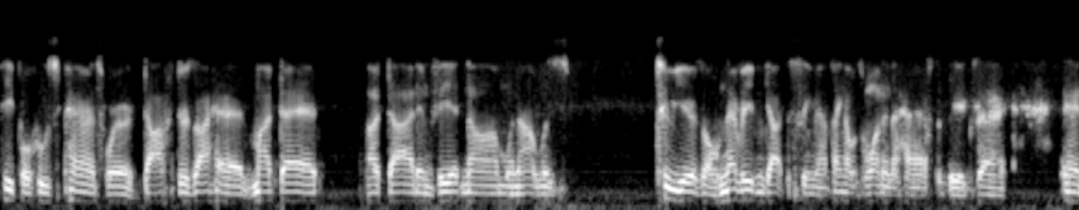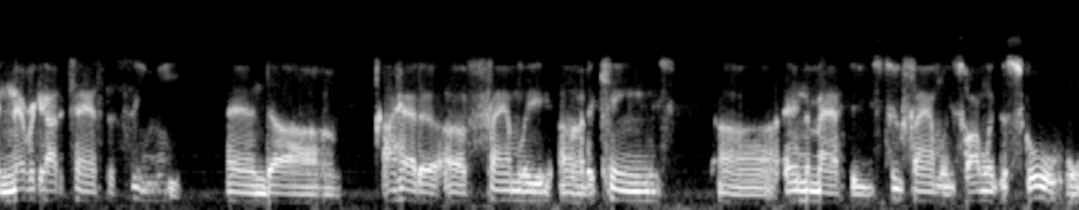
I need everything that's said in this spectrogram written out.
people whose parents were doctors. I had my dad uh, died in Vietnam when I was two years old. Never even got to see me. I think I was one and a half to be exact and never got a chance to see me. And uh, I had a, a family, uh, the Kings uh, and the Matthews, two families. So I went to school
